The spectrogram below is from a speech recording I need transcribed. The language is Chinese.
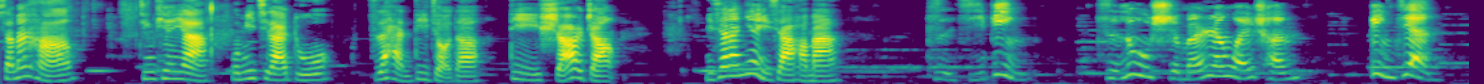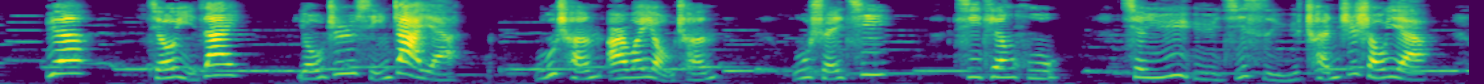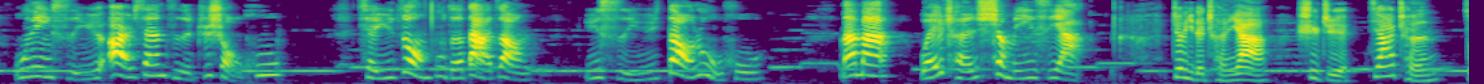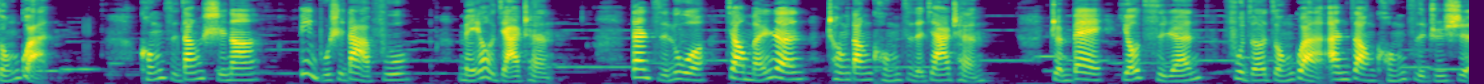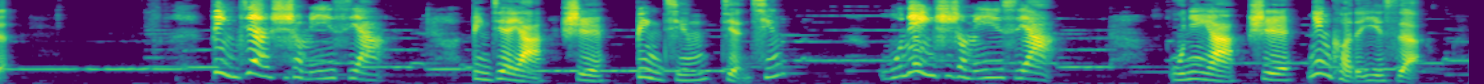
小麦好，今天呀，我们一起来读《子罕第九》的第十二章。你先来念一下好吗？子疾病，子路使门人为臣，并见，曰：“久矣哉！由之行诈也。无臣而为有臣，吾谁欺？欺天乎！且于与其死于臣之手也。”吾宁死于二三子之手乎？且于纵不得大葬，于死于道路乎？妈妈，为臣是什么意思呀？这里的臣呀，是指家臣、总管。孔子当时呢，并不是大夫，没有家臣，但子路叫门人充当孔子的家臣，准备由此人负责总管安葬孔子之事。并见是什么意思呀？并见呀，是病情减轻。无宁是什么意思呀？无宁呀，是宁可的意思。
